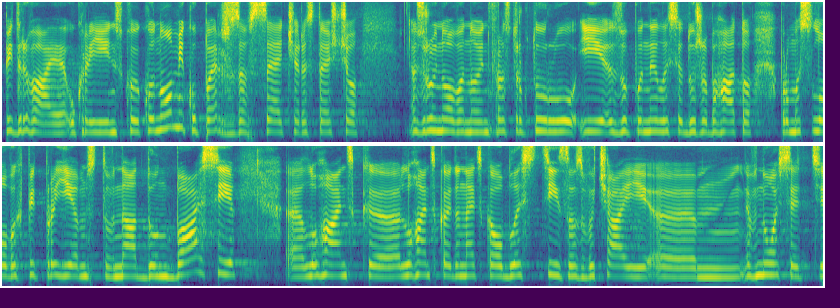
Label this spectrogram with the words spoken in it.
підриває українську економіку. Перш за все, через те, що Зруйновано інфраструктуру і зупинилися дуже багато промислових підприємств на Донбасі. Е, Луганськ, е, Луганська і Донецька області зазвичай е, вносять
